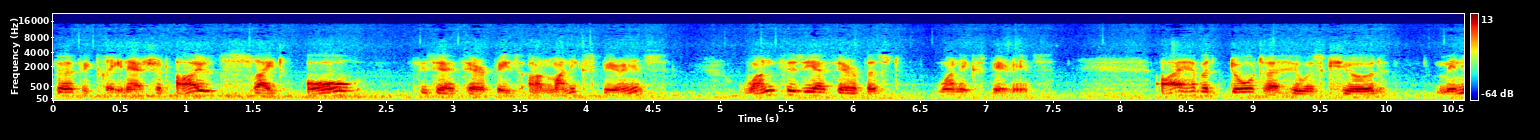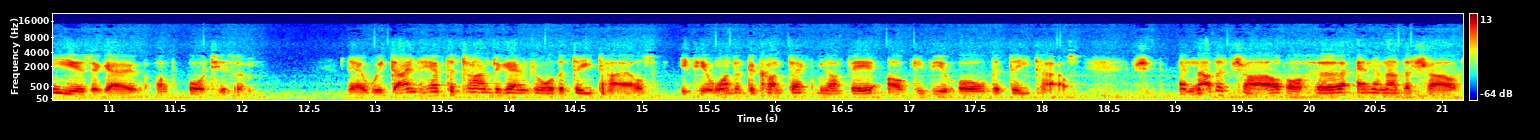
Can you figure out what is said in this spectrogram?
perfectly. Now, should I slate all physiotherapies on one experience? One physiotherapist, one experience. I have a daughter who was cured many years ago of autism. Now, we don't have the time to go into all the details. If you wanted to contact me off air, I'll give you all the details. Another child, or her and another child,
